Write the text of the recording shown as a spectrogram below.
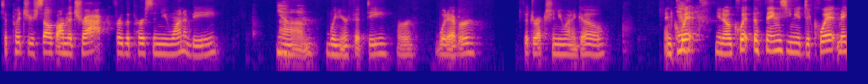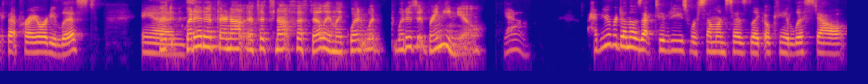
to put yourself on the track for the person you want to be yeah. um, when you're 50 or whatever the direction you want to go and quit yep. you know quit the things you need to quit make that priority list and quit it if they're not if it's not fulfilling like what what what is it bringing you yeah have you ever done those activities where someone says like okay list out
